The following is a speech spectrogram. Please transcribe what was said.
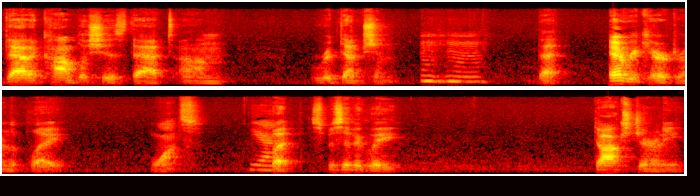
that accomplishes that um, redemption Mm-hmm. that every character in the play wants. Yeah. But specifically, Doc's journey,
